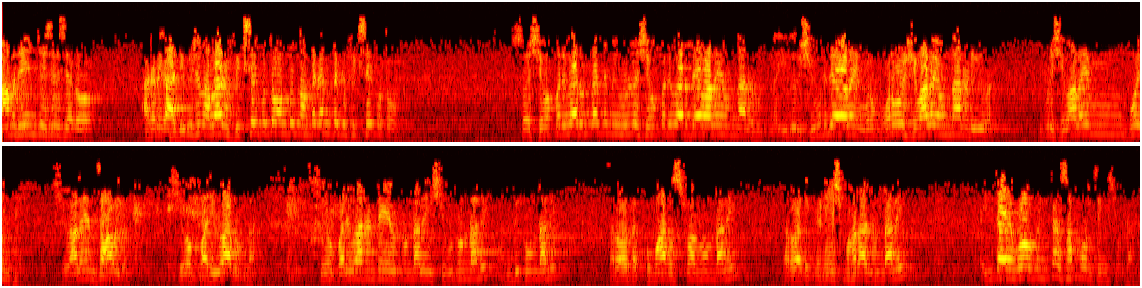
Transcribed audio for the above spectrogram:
నామధేయం చేసేసారో అక్కడికి ఆ డివిజన్ అలాగే ఫిక్స్ అయిపోతూ ఉంటుంది అంతకంతకి ఫిక్స్ అయిపోతూ ఉంటుంది. సో శివ పరివారం ఉందంటే మీ ఊళ్ళో శివ పరివార దేవాలయం ఉందని అని అడుగుతున్నా. ఇది శివుడి దేవాలయం పూర్వం శివాలయం ఉందా అని అడిగేవారు. ఇప్పుడు శివాలయం పోయింది. శివాలయం చావదు శివ పరివారం ఉండాలి. శివ పరివారం అంటే ఏమిటి ఉండాలి? శివుడు ఉండాలి అంబిక ఉండాలి తర్వాత కుమారస్వామి ఉండాలి తర్వాత గణేష్ మహారాజు ఉండాలి ఇంకా ఏవో ఇంకా సమ్ మోర్ థింగ్స్ ఉండాలి.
